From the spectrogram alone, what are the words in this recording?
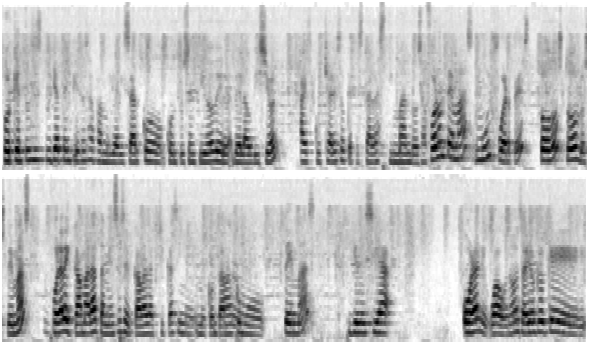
Porque entonces tú ya te empiezas a familiarizar con, con tu sentido de la, de la audición, a escuchar eso que te está lastimando. O sea, fueron temas muy fuertes, todos, todos los temas. Fuera de cámara también se acercaban las chicas y me, me contaban como temas. Y yo decía, órale, wow, ¿no? O sea, yo creo que,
